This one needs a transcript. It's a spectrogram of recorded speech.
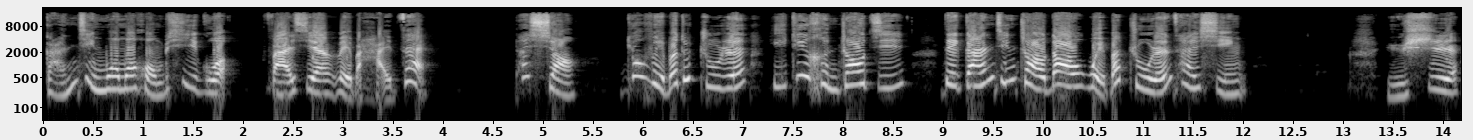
赶紧摸摸红屁股，发现尾巴还在。他想。掉尾巴的主人一定很着急，得赶紧找到尾巴主人才行。于是，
